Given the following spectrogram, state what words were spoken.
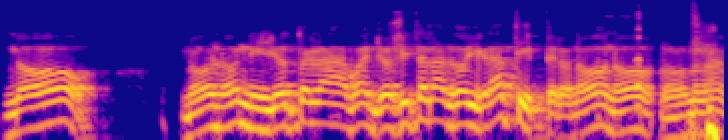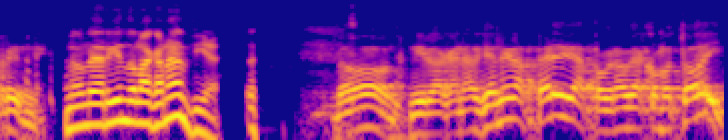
No, no, no, ni yo te la, bueno, yo sí te las doy gratis, pero no, no, no me las rinde. No le arriendo la ganancia. No, ni las ganancias ni las pérdidas, porque no veas cómo estoy.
